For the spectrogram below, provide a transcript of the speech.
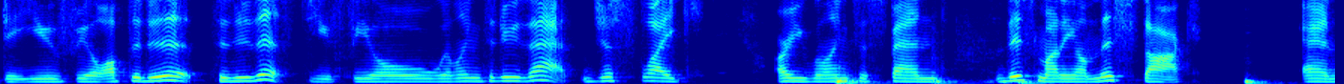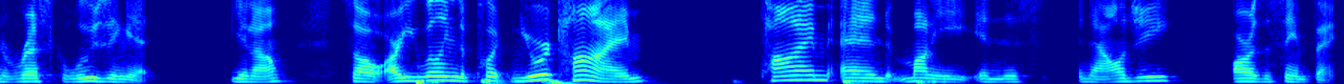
do you feel up to do to do this? Do you feel willing to do that? Just like are you willing to spend this money on this stock and risk losing it? You know? So are you willing to put your time, time and money in this analogy are the same thing.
